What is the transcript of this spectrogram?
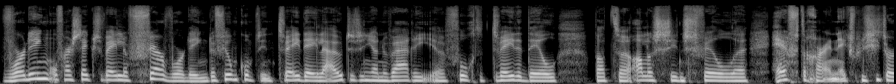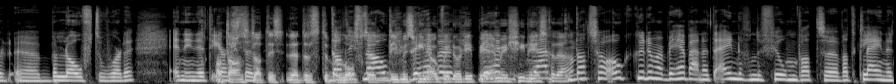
wording of haar seksuele verwording. De film komt in twee delen uit. Dus in januari volgt het tweede deel... wat alleszins veel heftiger en explicieter uh, beloofd te worden. En in het Althans, eerste, dat is, dat is de belofte is nou, die misschien hebben, ook weer door die PR-machine is gedaan? Dat zou ook kunnen, maar we hebben aan het einde van de film... wat, uh, wat kleine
